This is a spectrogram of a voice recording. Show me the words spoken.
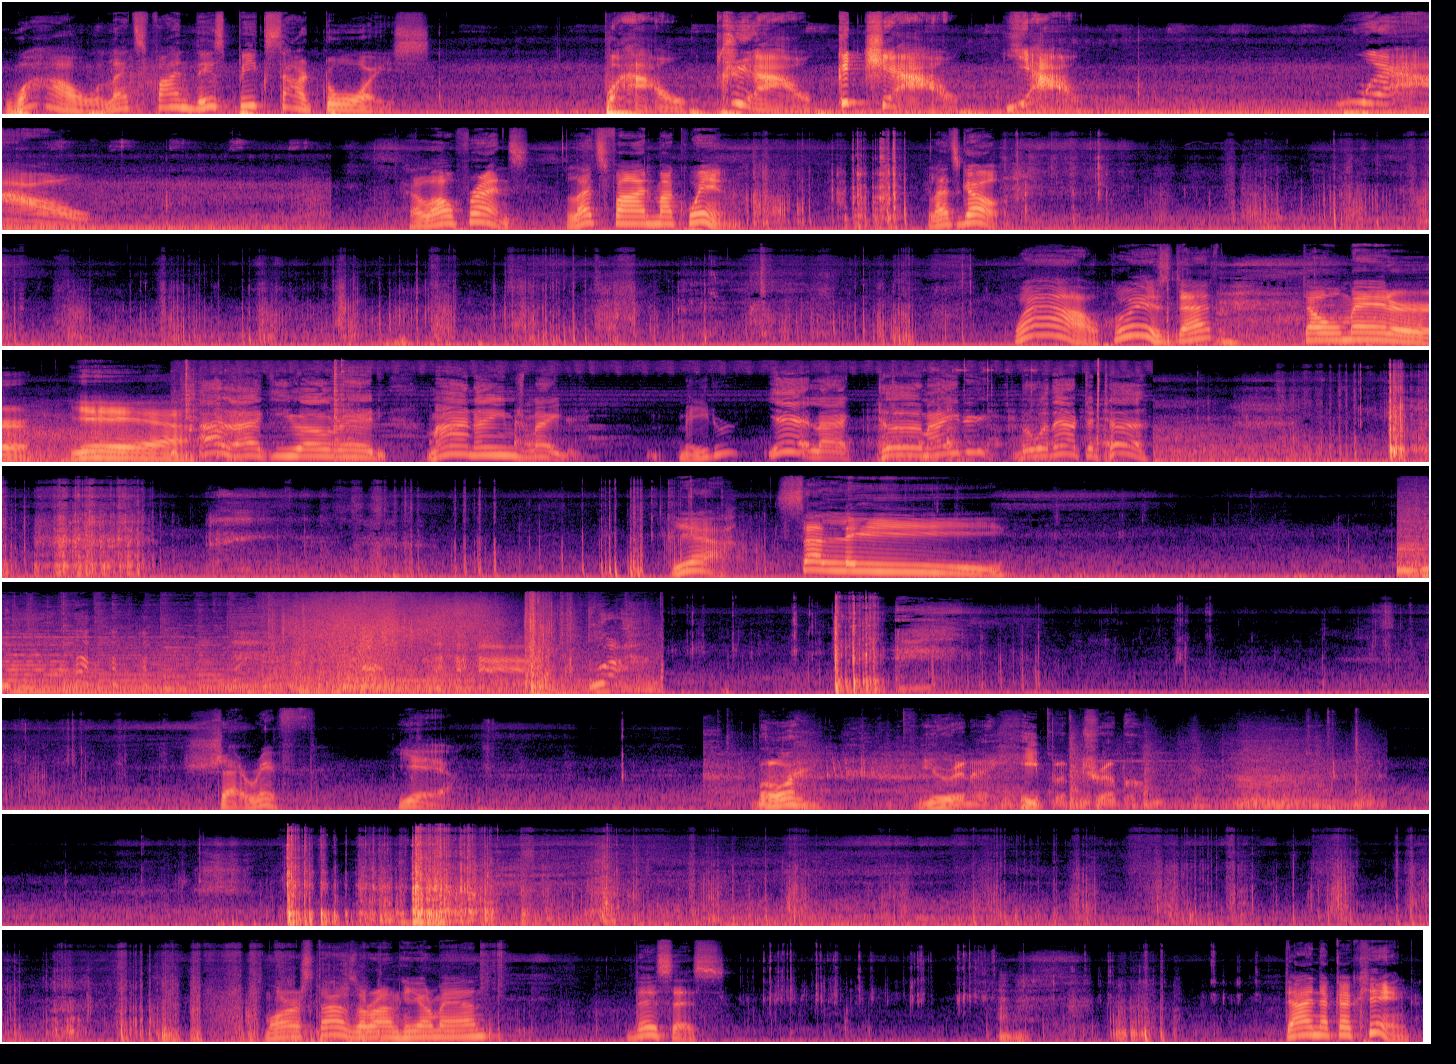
Wow, let's find these Pixar toys. Wow, chow, ka-chow, yow. Wow. Hello, friends. Let's find my queen. Let's go. Wow, who is that? Tow Mater. Yeah. I like you already. My name's Mater. Mater? Yeah, like tomato, but without the tuh. Yeah. Sally. Sheriff. Yeah. Boy, you're in a heap of trouble. More stars around here, man. This is Dinoco King.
